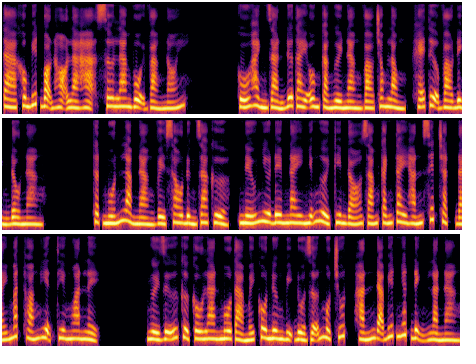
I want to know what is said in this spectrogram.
ta không biết bọn họ là hạ sơ lam vội vàng nói. Cố hành giản đưa tay ôm cả người nàng vào trong lòng, khẽ tựa vào đỉnh đầu nàng. Thật muốn làm nàng về sau đừng ra cửa, nếu như đêm nay những người kim đó dám cánh tay hắn siết chặt đáy mắt thoáng hiện tia ngoan lệ. Người giữ cửa câu lan mô tả mấy cô nương bị đùa giỡn một chút, hắn đã biết nhất định là nàng.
